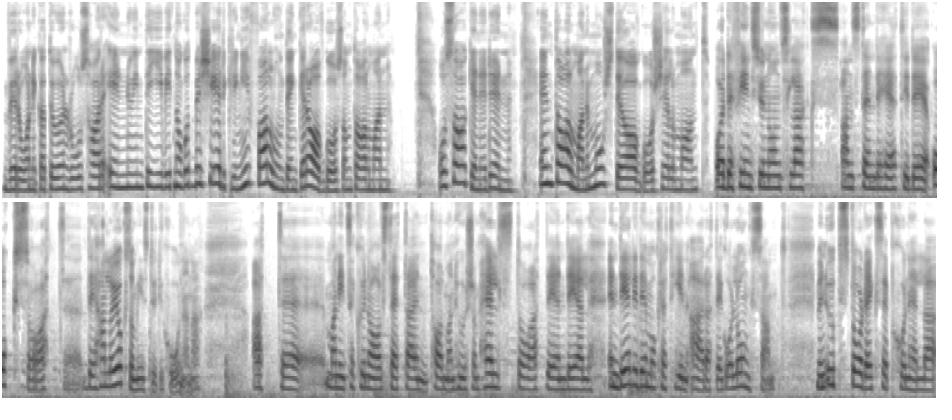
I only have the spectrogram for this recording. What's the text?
Veronica Törnros har ännu inte givit något besked kring ifall hon tänker avgå som talman. Och saken är den, en talman måste avgå självmant. Och det finns ju någon slags anständighet i det också, att eh, det handlar ju också om institutionerna att eh, man inte ska kunna avsätta en talman hur som helst och att det är en del, en del i demokratin är att det går långsamt. Men uppstår det exceptionella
